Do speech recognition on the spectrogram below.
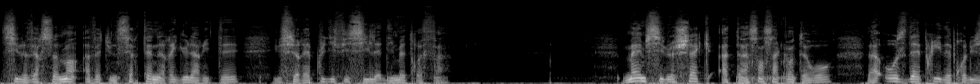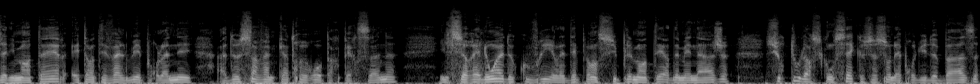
si le versement avait une certaine régularité, il serait plus difficile d'y mettre fin. Même si le chèque atteint 150 euros, la hausse des prix des produits alimentaires étant évaluée pour l'année à 224 euros par personne, il serait loin de couvrir les dépenses supplémentaires des ménages, surtout lorsqu'on sait que ce sont les produits de base,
